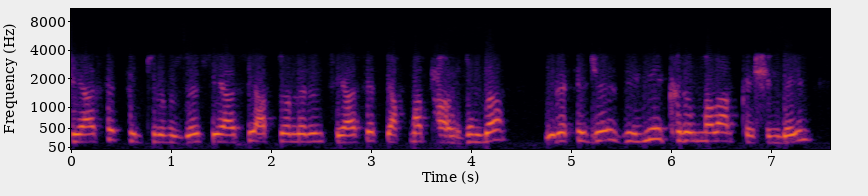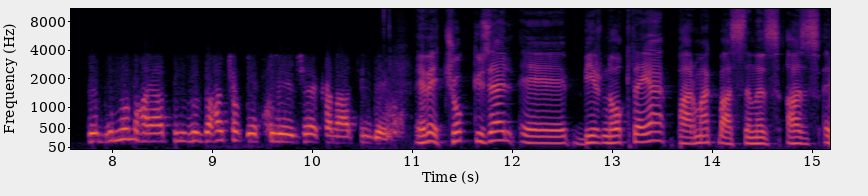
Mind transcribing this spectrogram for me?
siyaset kültürümüzde siyasi aktörlerin siyaset yapma tarzında üreteceği zihni kırılmalar peşindeyim ve bunun hayatımızı daha çok etkileyeceği kanaatindeyim. Evet çok güzel e, bir noktaya parmak bastınız az e,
